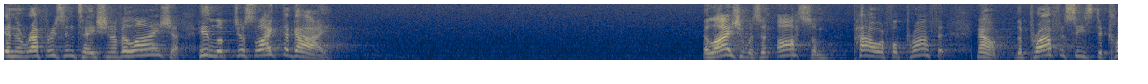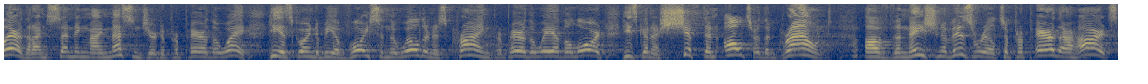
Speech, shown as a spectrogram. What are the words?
in the representation of Elijah. He looked just like the guy. Elijah was an awesome powerful prophet. Now, the prophecies declare that I'm sending my messenger to prepare the way. He is going to be a voice in the wilderness crying, Prepare the way of the Lord. He's going to shift and alter the ground of the nation of Israel to prepare their hearts,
